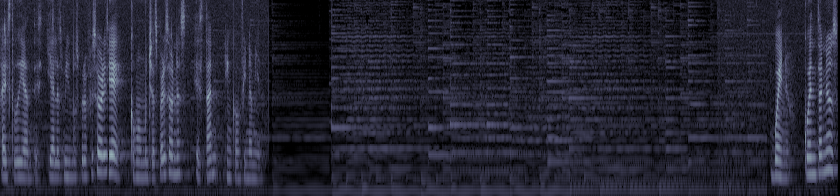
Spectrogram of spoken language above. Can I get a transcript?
a estudiantes y a los mismos profesores que, como muchas personas, están en confinamiento. Bueno, cuéntanos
